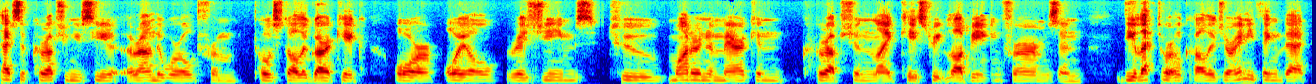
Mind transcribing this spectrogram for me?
types of corruption you see around the world from post oligarchic or oil regimes to modern American corruption like K Street lobbying firms and the Electoral College or anything that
